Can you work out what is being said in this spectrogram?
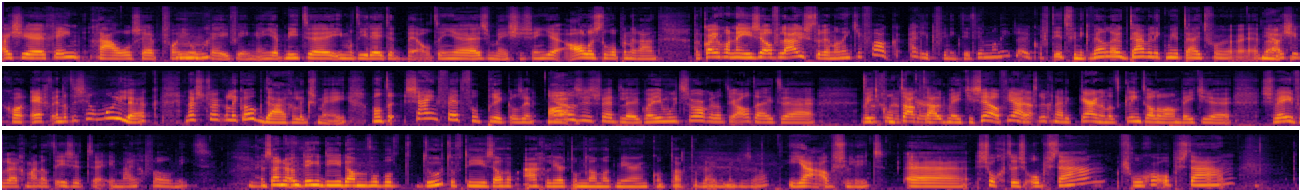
Als je geen chaos hebt van je Mhm. omgeving... en je hebt niet eh, iemand die de hele tijd belt... en je sms'jes en je alles erop en eraan... dan kan je gewoon naar jezelf luisteren... en dan denk je, fuck, eigenlijk vind ik dit helemaal niet leuk. Of dit vind ik wel leuk, daar wil ik meer tijd voor hebben. Ja. Als je gewoon echt... En dat is heel moeilijk. En daar struggle ik ook dagelijks mee. Want er zijn vet veel prikkels en Ja. alles is vet leuk. Maar je moet zorgen dat je altijd... eh, een beetje contact houdt met jezelf. Ja, Ja. terug naar de kern. En dat klinkt allemaal een beetje eh, zweverig, maar dat is het eh, in mijn geval niet. Nee. En zijn er ook dingen die je dan bijvoorbeeld doet... of die je zelf hebt aangeleerd om dan wat meer in contact te blijven met jezelf? Ja, absoluut. 's ochtends opstaan, vroeger opstaan,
